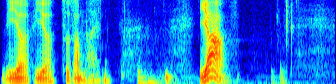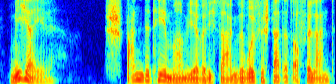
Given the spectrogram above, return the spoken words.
wir, wir zusammenhalten. Ja, Michael, spannende Themen haben wir, würde ich sagen, sowohl für Stadt als auch für Land.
